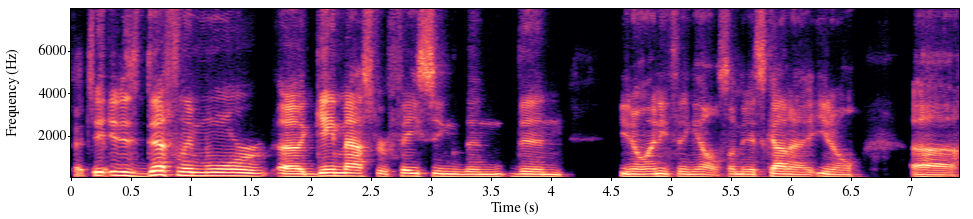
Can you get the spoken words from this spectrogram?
that's it, it is definitely more uh, game master facing than than you know anything else. I mean, it's kind of you know, uh,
